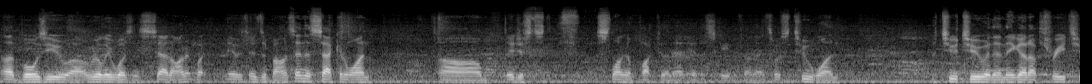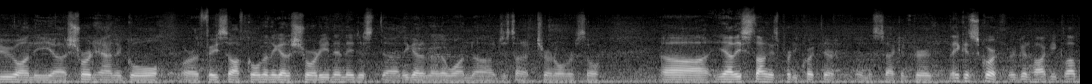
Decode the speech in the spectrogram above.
Uh, Bozy uh, really wasn't set on it, but it was, it was a bounce. And the second one, um, they just slung a puck to the net, hit the skate in front of that. So it's 2 1, 2 2, and then they got up 3 2 on the uh, shorthanded goal or a face off goal. Then they got a shorty, and then they just uh, they got another one uh, just on a turnover. So, uh, yeah, they stung us pretty quick there in the second period. They can score. They're a good hockey club.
